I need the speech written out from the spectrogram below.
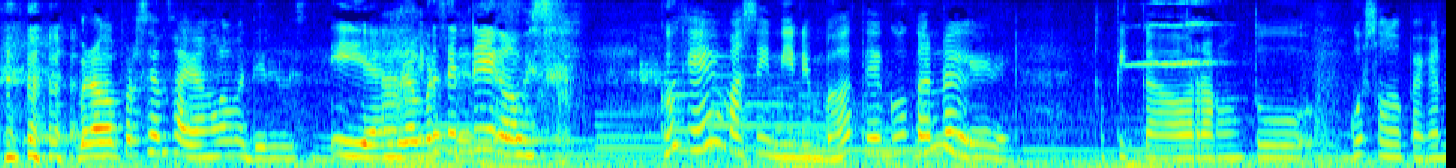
Berapa persen sayang lo sama diri lu sendiri? Iya Ah, berapa iya, persen iya. deh kalau bisa? Gue kayaknya masih minim banget ya gue karena Iya deh. ketika orang tuh gue selalu pengen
